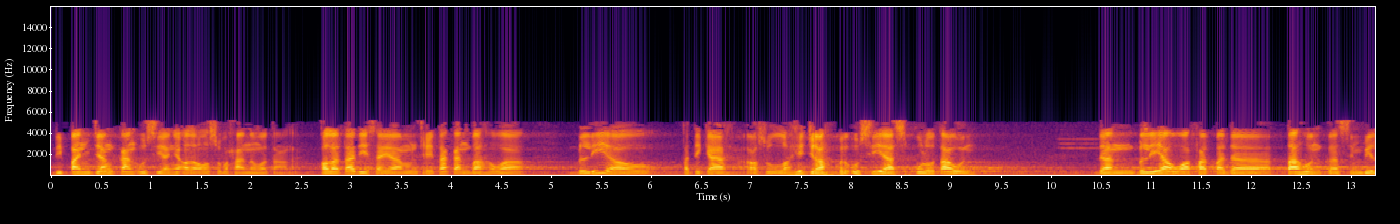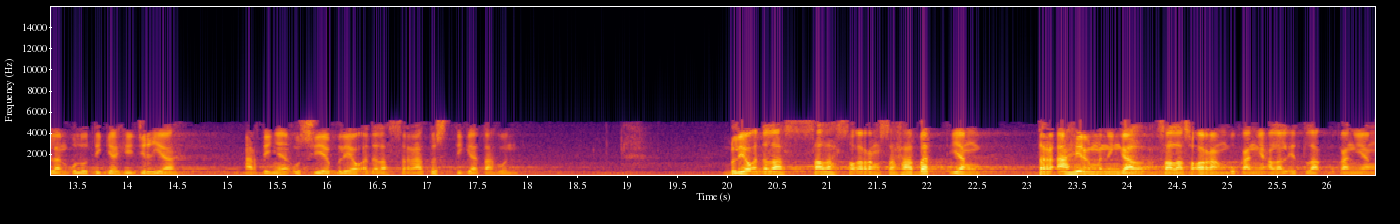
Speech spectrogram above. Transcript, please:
dipanjangkan usianya oleh Allah Subhanahu wa taala. Kalau tadi saya menceritakan bahwa beliau ketika Rasulullah hijrah berusia 10 tahun dan beliau wafat pada tahun ke-93 Hijriah, artinya usia beliau adalah 103 tahun. Beliau adalah salah seorang sahabat yang terakhir meninggal. Salah seorang bukannya alal itlak bukan yang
